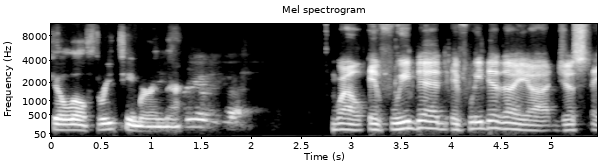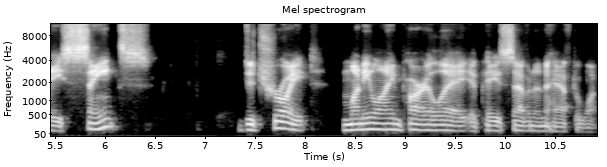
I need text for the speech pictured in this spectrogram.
Get a little three teamer in there. Well, if we did if we did a uh, just a Saints Detroit money line parlay, it pays seven and a half to one.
